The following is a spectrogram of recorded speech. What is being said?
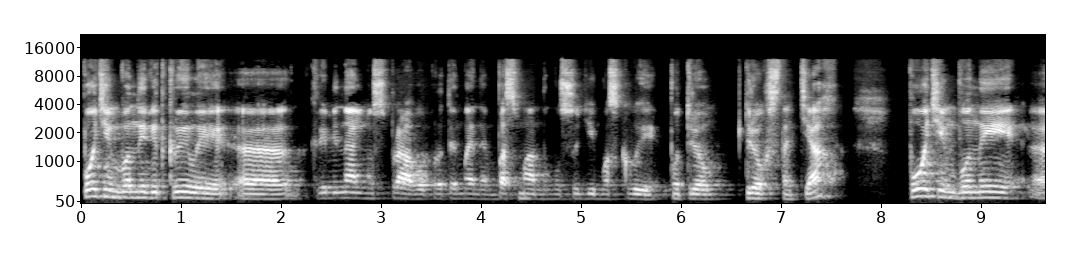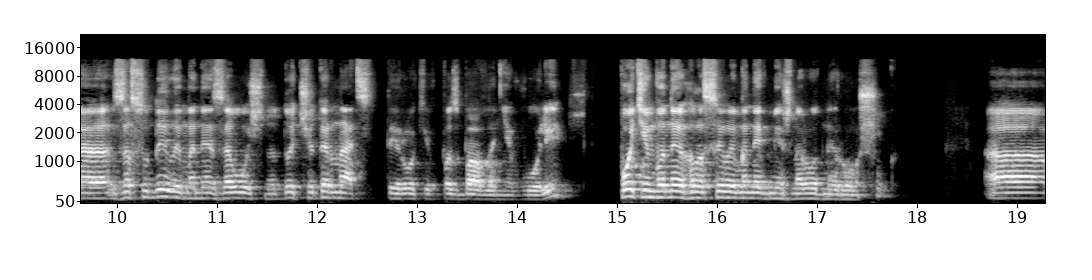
Потім вони відкрили е, кримінальну справу проти мене в Басманному суді Москви по трьом трьох статтях. Потім вони е, засудили мене заочно до 14 років позбавлення волі. Потім вони оголосили мене в міжнародний розшук. А,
